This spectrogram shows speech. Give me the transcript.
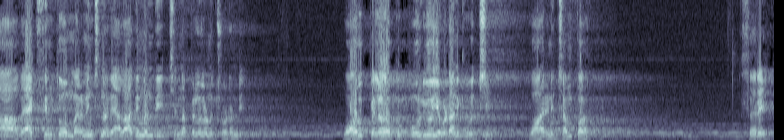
ఆ వ్యాక్సిన్తో మరణించిన వేలాది మంది చిన్నపిల్లలను చూడండి. వారు పిల్లలకు పోలియో ఇవ్వడానికి వచ్చి వారిని చంపారు. సరే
